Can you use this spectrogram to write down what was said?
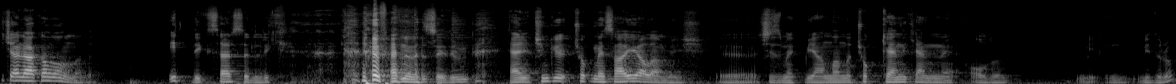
hiç alakam olmadı. İtlik, serserilik. Efendime söyleyeyim. Yani çünkü çok mesai alan bir iş e, çizmek. Bir yandan da çok kendi kendine olduğun bir, bir durum.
